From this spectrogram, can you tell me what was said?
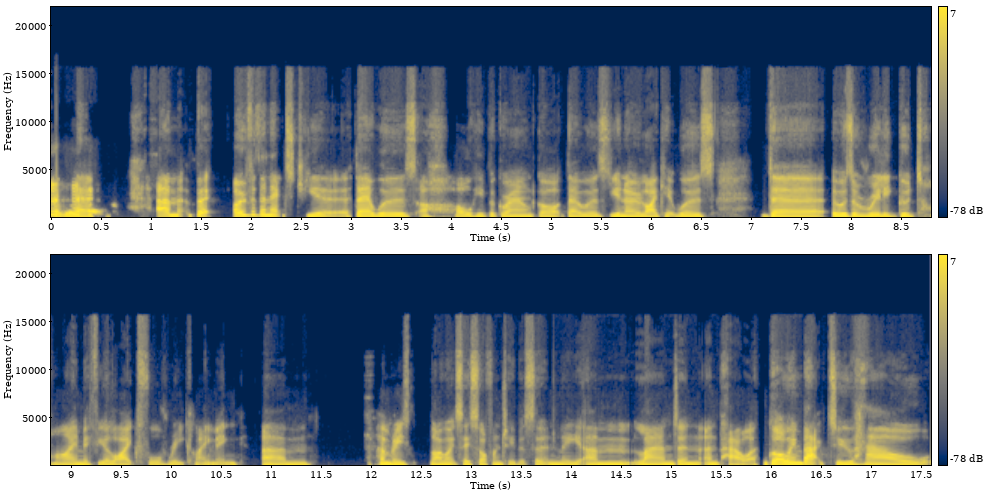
yeah. Um, but over the next year, there was a whole heap of ground got. There was, you know, like it was the it was a really good time, if you like, for reclaiming um Cymru's, I won't say sovereignty, but certainly um, land and, and power. Going back to how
